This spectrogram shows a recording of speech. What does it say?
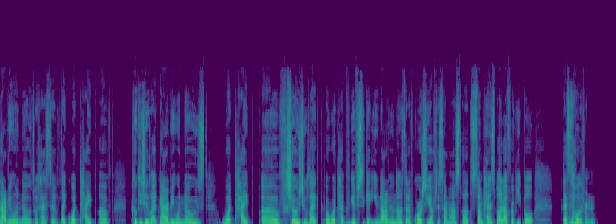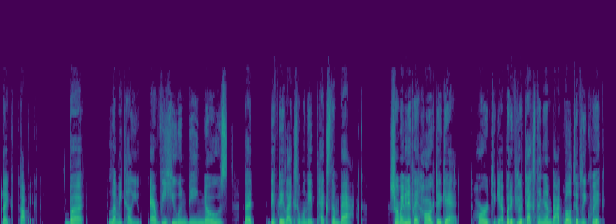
Not everyone knows what has to like what type of cookies you like. Not everyone knows what type of shows you like or what type of gifts to get you. Not everyone knows that of course you have to somehow spell it sometimes spell it out for people. That's a whole different like topic. But let me tell you, every human being knows that if they like someone, they text them back. Sure, maybe they play hard to get, hard to get. But if you're texting them back relatively quick,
